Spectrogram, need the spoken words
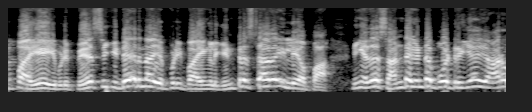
அப்பா ஏய் இப்படி பேசிக்கிட்டே இருந்தா எப்படிப்பா? எங்களுக்கு இன்ட்ரெஸ்டாவே இல்லையாப்பா. நீங்க ஏதோ சண்டை கிண்ட போட்டிருக்கீங்க யாரோ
